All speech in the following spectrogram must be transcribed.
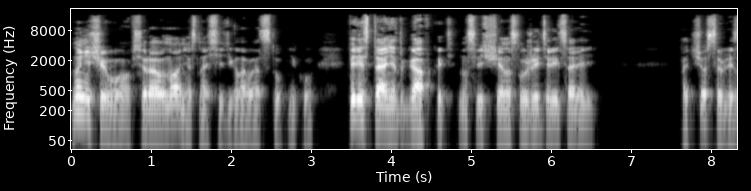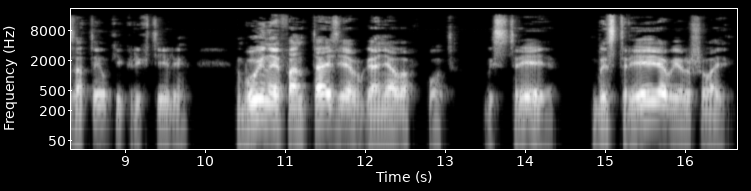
Но ничего, все равно не сносить головы отступнику, перестанет гавкать на священнослужителей царей. Подчесывали затылки, кряхтели. Буйная фантазия вгоняла в пот. Быстрее, быстрее в Иерушалаим.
